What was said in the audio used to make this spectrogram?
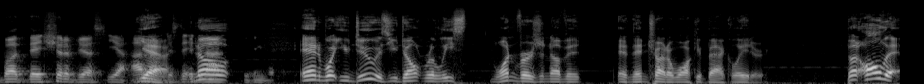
but they should have just yeah. I don't Yeah. know, just, No, not- And what you do is you don't release one version of it and then try to walk it back later. But all the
